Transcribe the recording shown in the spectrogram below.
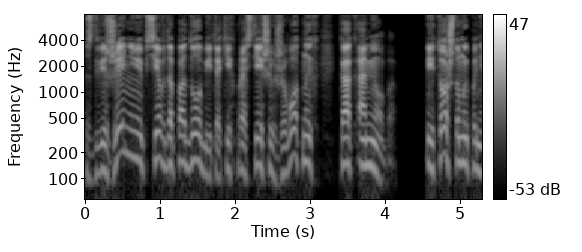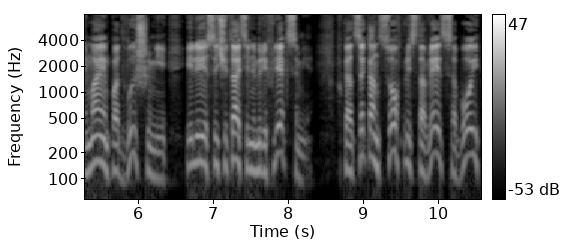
с движениями псевдоподобий таких простейших животных, как амеба. И то, что мы понимаем под высшими или сочетательными рефлексами, в конце концов представляет собой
